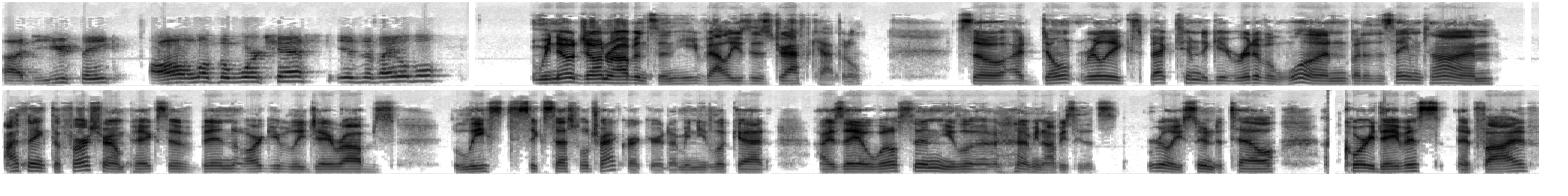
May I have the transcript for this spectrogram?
Uh, do you think all of the war chest is available? We know Jon Robinson, he values his draft capital. So I don't really expect him to get rid of a one, but at the same time, I think the first round picks have been arguably J Rob's least successful track record. I mean, you look at Isaiah Wilson, you look, I mean, obviously that's really soon to tell. Corey Davis at five,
